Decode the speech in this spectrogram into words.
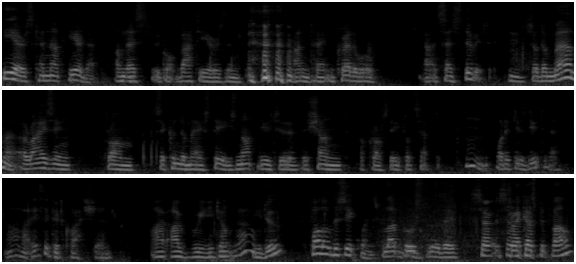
ears cannot hear that unless we've got bat ears and and uh, incredible uh, sensitivity. Mm. So the murmur arising from secundum ASD is not due to the shunt across the atrial septum. Hmm. What it is due to that? Oh, that is a good question. I, I really don't know. You do follow the sequence. Blood goes through the So, so tricuspid valve,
